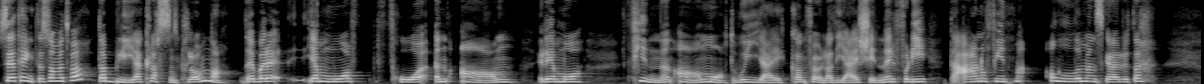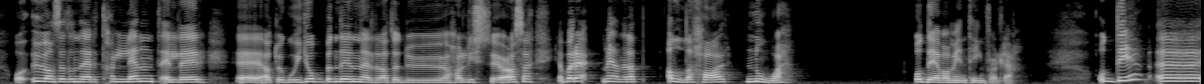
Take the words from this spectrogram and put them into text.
Så jeg tenkte sånn, vet du hva, da blir jeg klassens klovn, da. Det er bare, jeg må få en annen Eller jeg må finne en annen måte hvor jeg kan føle at jeg skinner. Fordi det er noe fint med alle mennesker der ute. Og uansett om det er talent, eller eh, at du er god i jobben din, eller at du har lyst til å gjøre altså, Jeg bare mener at alle har noe. Og det var min ting, følte jeg. Og det, eh,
